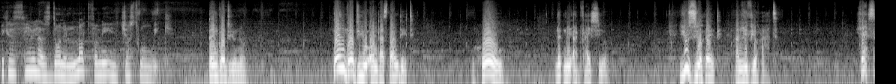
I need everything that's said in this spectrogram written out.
Because Henry has done a lot for me in just one week. Thank God you know. Thank God you understand it. Oh, let me advise you. Use your head and leave your heart. Yes.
